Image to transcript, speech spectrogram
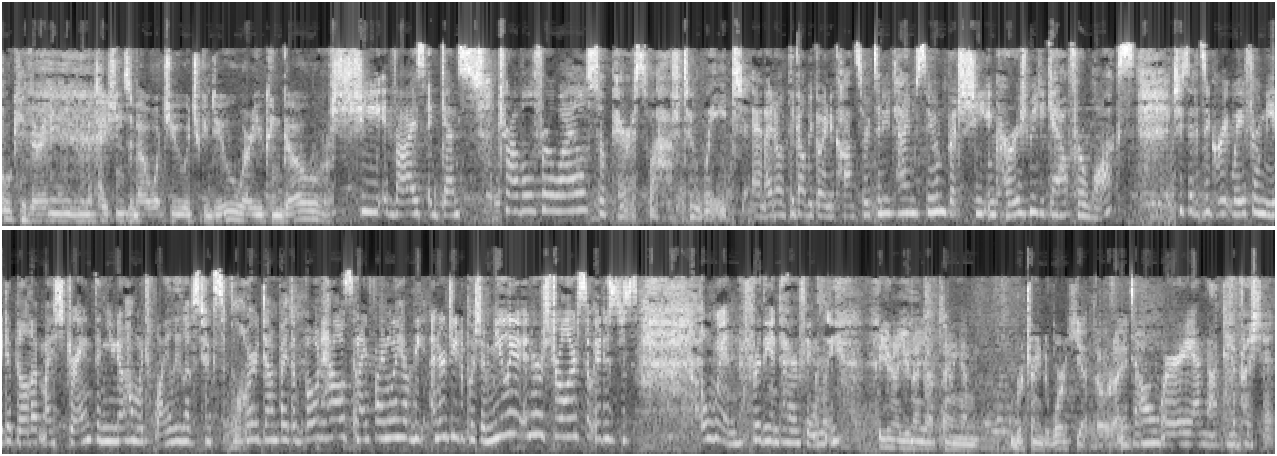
Okay, are there any limitations about what you what you can do, where you can go? Or... She advised against travel for a while, so Paris will have to wait. And I don't think I'll be going to concerts anytime soon, but she encouraged me to get out for walks. She said it's a great way for me to build up my strength, and you know how much Wiley loves to explore down by the boathouse, and I finally have the energy to push Amelia in her stroller, so it is just a win for the entire family. But you're not you're not yet planning on returning to work yet, though, right? Don't worry, I'm not going to push it.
